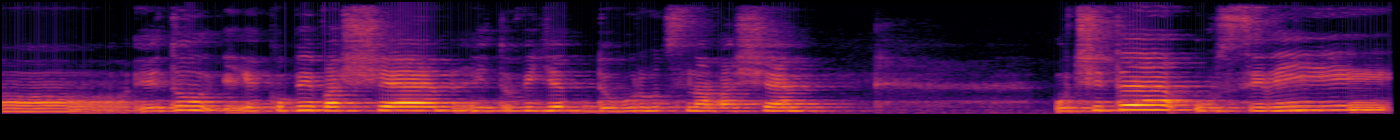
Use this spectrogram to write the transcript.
Uh, je to jakoby vaše, je to vidět do budoucna vaše určité úsilí,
